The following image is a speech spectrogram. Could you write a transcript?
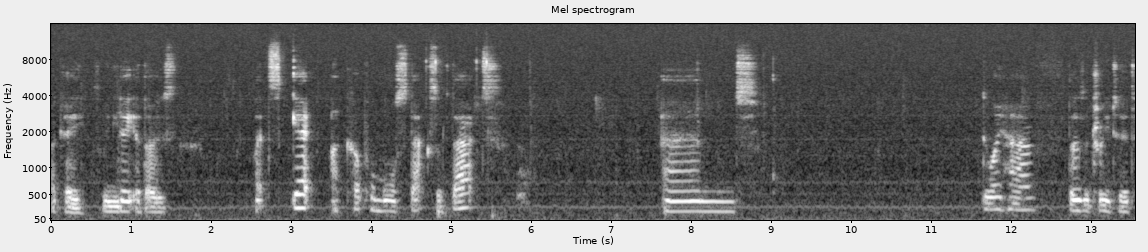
okay, so we need eight of those. Let's get a couple more stacks of that. And do I have, those are treated.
